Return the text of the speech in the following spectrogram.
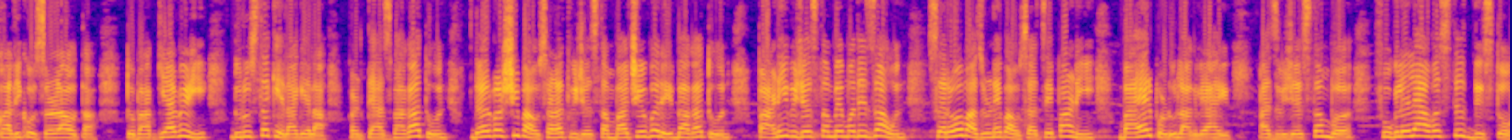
खाली कोसळला होता. तो भाग यावेळी दुरुस्त केला गेला. पण त्याच भागातून दरवर्षी पावसाळ्यात विजयस्तंभाचे वरील भागातून पाणी विजयस्तंभेमध्ये जाऊन सर्व बाजूने पावसाचे पाणी बाहेर पडू लागले आहे. आज विजयस्तंभ फुगलेल्या अवस्थेत दिसतो.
